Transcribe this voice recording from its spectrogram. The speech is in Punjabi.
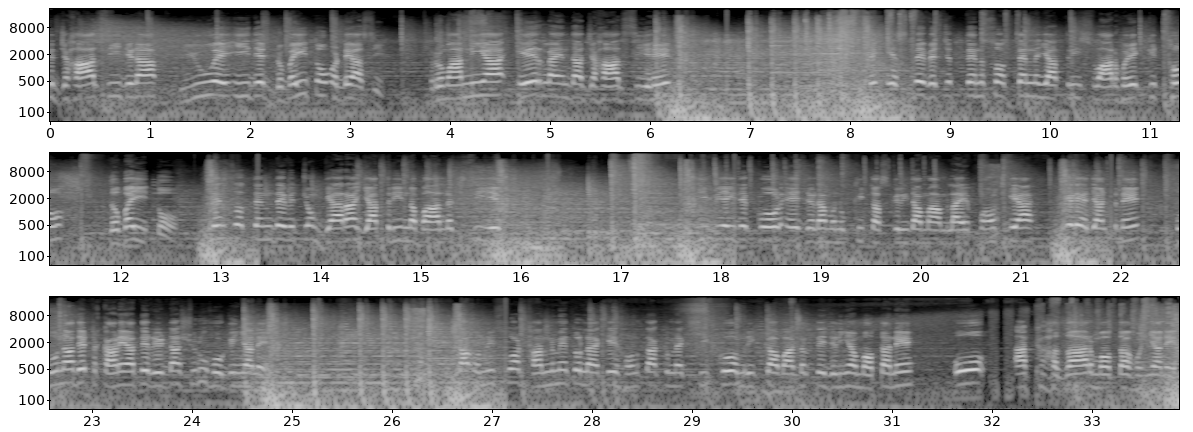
ਇੱਕ ਜਹਾਜ਼ ਸੀ ਜਿਹੜਾ UAE ਦੇ ਦੁਬਈ ਤੋਂ ਉੱਡਿਆ ਸੀ। ਰੋਮਾਨੀਆ 에ਅਰਲਾਈਨ ਦਾ ਜਹਾਜ਼ ਸੀ ਇਹ। ਤੇ ਇਸ ਦੇ ਵਿੱਚ 303 ਯਾਤਰੀ ਸਵਾਰ ਹੋਏ ਕਿੱਥੋਂ? ਦੁਬਈ ਤੋਂ। 303 ਦੇ ਵਿੱਚੋਂ 11 ਯਾਤਰੀ ਨਾਬਾਲਗ ਸੀ ਇਹ। ਸੀਬੀਆਈ ਦੇ ਕੋਲ ਇਹ ਜਿਹੜਾ ਮਨੁੱਖੀ ਤਸਕਰੀ ਦਾ ਮਾਮਲਾ ਇਹ ਪਹੁੰਚ ਗਿਆ। ਜਿਹੜੇ ਏਜੰਟ ਨੇ ਉਹਨਾਂ ਦੇ ਟਿਕਾਣਿਆਂ ਤੇ ਰੇਡਾਂ ਸ਼ੁਰੂ ਹੋ ਗਈਆਂ ਨੇ। ਤਾਂ 1998 ਤੋਂ ਲੈ ਕੇ ਹੁਣ ਤੱਕ ਮੈਕਸੀਕੋ, ਅਮਰੀਕਾ ਬਾਰਡਰ ਤੇ ਜਿਹੜੀਆਂ ਮੌਤਾਂ ਨੇ, ਉਹ 8000 ਮੌਤਾਂ ਹੋਈਆਂ ਨੇ।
